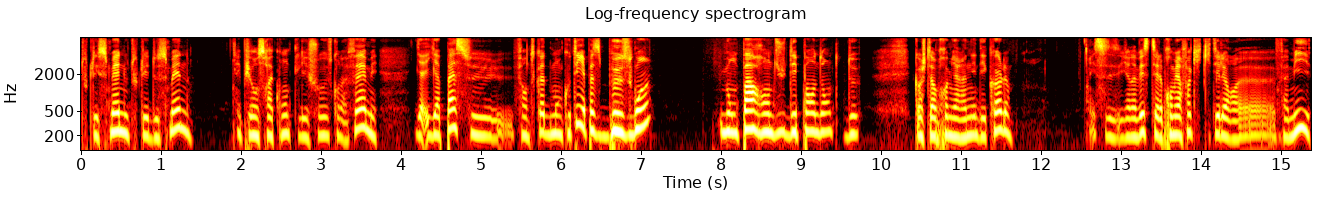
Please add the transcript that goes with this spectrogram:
toutes les semaines ou toutes les deux semaines, et puis on se raconte les choses qu'on a fait, mais il n'y a, pas ce. Enfin, en tout cas, de mon côté, il n'y a pas ce besoin. Ils m'ont pas rendue dépendante d'eux. Quand j'étais en première année d'école, il y en avait, c'était la première fois qu'ils quittaient leur famille.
